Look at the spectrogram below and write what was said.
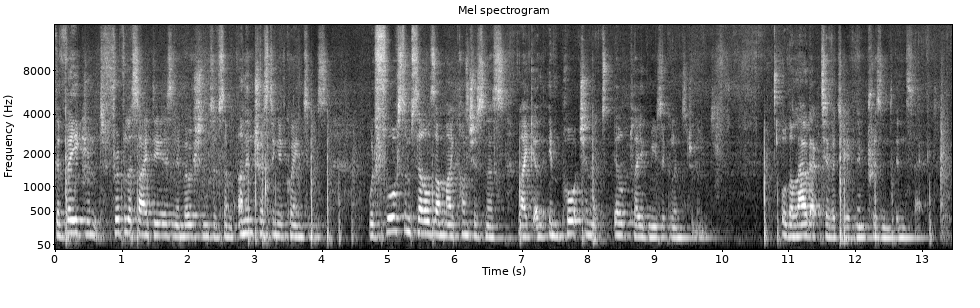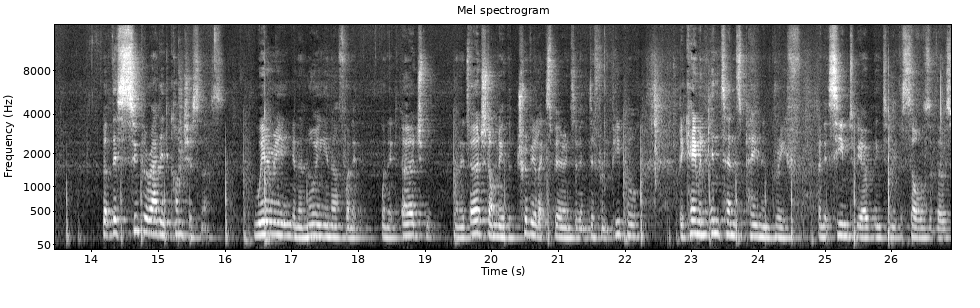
The vagrant, frivolous ideas and emotions of some uninteresting acquaintance would force themselves on my consciousness like an importunate, ill played musical instrument, or the loud activity of an imprisoned insect. But this superadded consciousness, wearying and annoying enough when it, when, it urged, when it urged on me the trivial experience of indifferent people, became an intense pain and grief when it seemed to be opening to me the souls of those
